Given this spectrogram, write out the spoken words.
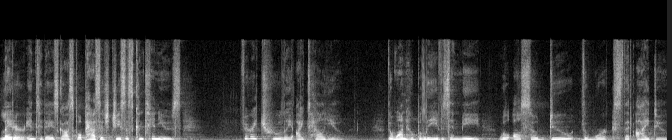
Later in today's gospel passage, Jesus continues Very truly, I tell you, the one who believes in me will also do the works that I do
